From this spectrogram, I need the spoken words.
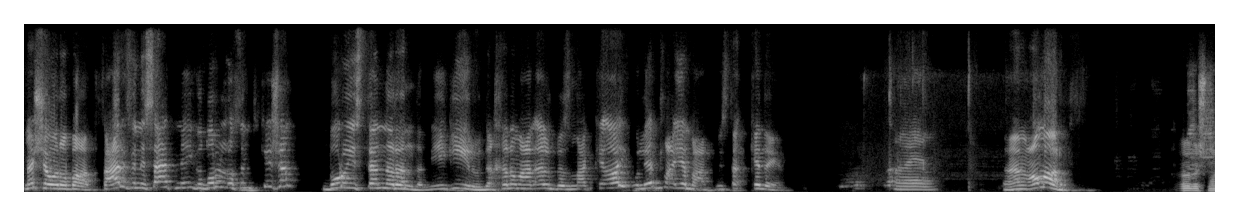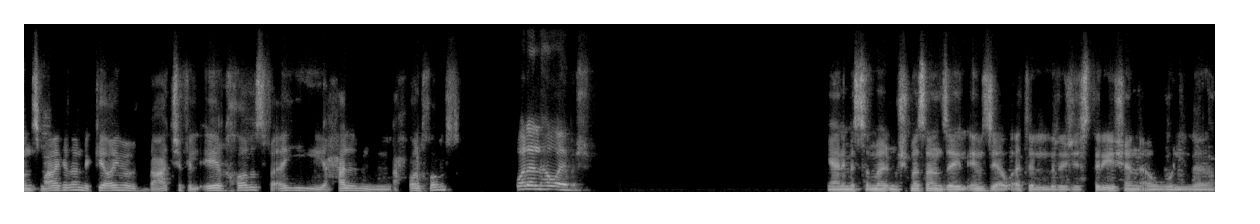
ماشية ورا بعض فعارف إن ساعة ما يجي دور ال authentication دوره يستنى random يجي له يدخله مع الالبز مع ال Ki واللي يطلع يبعت ويست- كده يعني. تمام. تمام عمر. هو يا باشمهندس معنى كده إن ال Ki ما بتبعتش في ال air خالص في أي حال من الأحوال خالص؟ ولا الهوا يا باشا. يعني مس- مش مثلا زي ال IMSI اوقات ال registration أو ال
